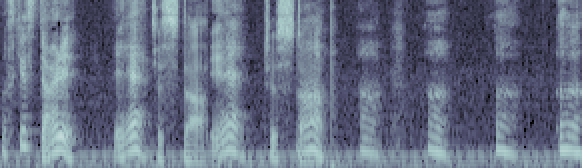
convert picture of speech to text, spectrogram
Let's get started. Yeah. Just stop. Yeah. Just stop. Uh, uh, uh,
